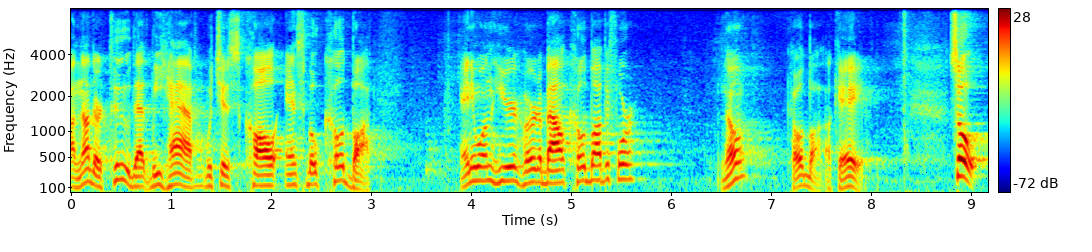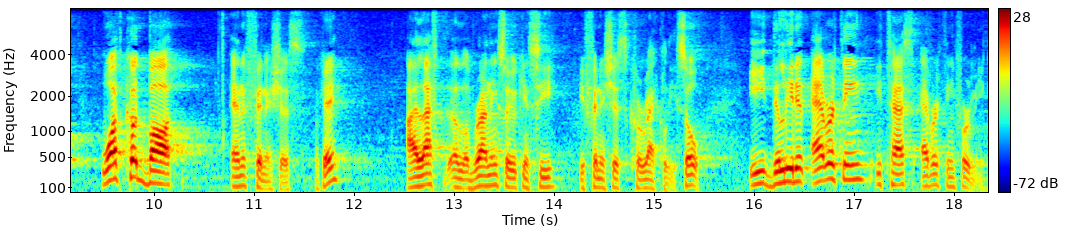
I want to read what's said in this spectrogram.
another tool that we have, which is called Ansible CodeBot. Anyone here heard about CodeBot before? No? CodeBot, okay. So what code bot, and it finishes, okay? I left uh, running so you can see it finishes correctly. So it deleted everything, it tests everything for me.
